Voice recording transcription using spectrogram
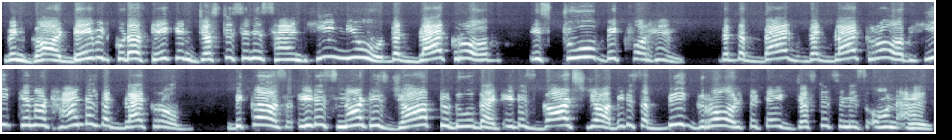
when God, David could have taken justice in his hand, he knew that black robe is too big for him. That the bag, that black robe, he cannot handle that black robe because it is not his job to do that. It is God's job. It is a big role to take justice in his own hand.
